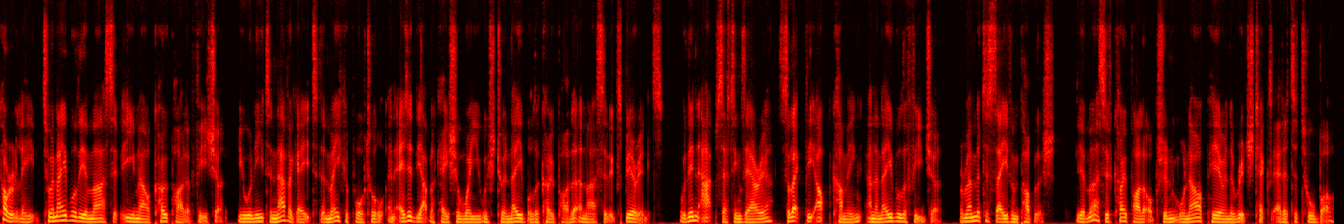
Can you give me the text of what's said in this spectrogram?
Currently, to enable the immersive email copilot feature, you will need to navigate to the Maker portal and edit the application where you wish to enable the copilot immersive experience. Within App Settings area, select the upcoming and enable the feature. Remember to save and publish. The immersive copilot option will now appear in the rich text editor toolbar.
